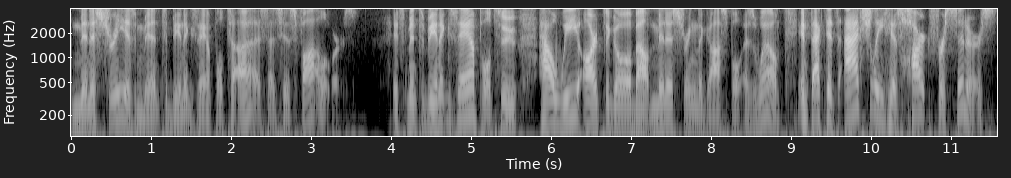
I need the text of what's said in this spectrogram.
ministry is meant to be an example to us as his followers. It's meant to be an example to how we are to go about ministering the gospel as well. In fact, it's actually his heart for sinners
